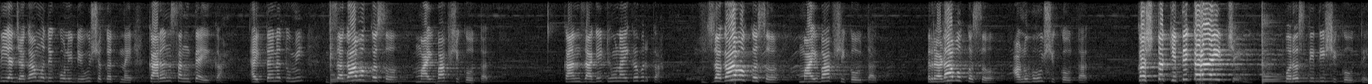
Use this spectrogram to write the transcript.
ते या जगामध्ये कोणी देऊ शकत नाही. कारण सांगते ऐका. ऐकताय ना तुम्ही? जगावं कसं मायबाप शिकवतात. कान जागे ठेवून ऐका बरं का. जगावं कसं मायबाप शिकवतात. रडावं कसं अनुभव शिकवतात. कष्ट किती करायचे परिस्थिती शिकवते.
